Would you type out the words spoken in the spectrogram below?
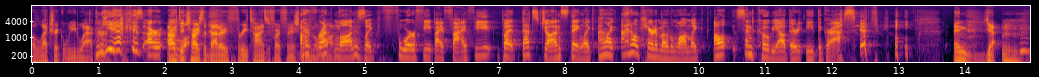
electric weed whacker. Yeah, because our I have to charge the battery three times before I finish mowing the lawn. Our front lawn. lawn is like four feet by five feet, but that's John's thing. Like I'm like, I don't care to mow the lawn. Like I'll send Kobe out there to eat the grass. if he- And yeah, mm,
